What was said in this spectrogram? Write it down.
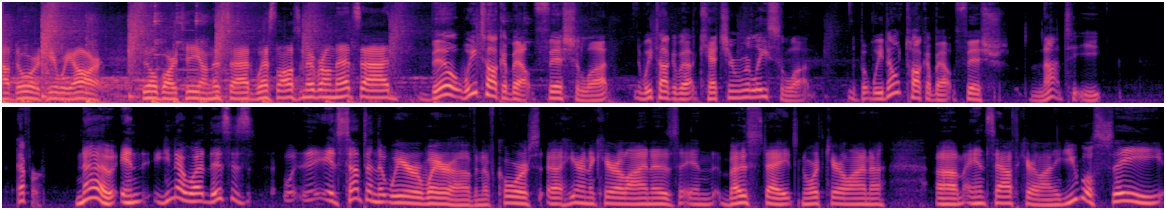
outdoors. Here we are. Bill Barty on this side, Wes Lawson over on that side. Bill, we talk about fish a lot. We talk about catch and release a lot, but we don't talk about fish not to eat ever. No, and you know what? This is it's something that we're aware of, and of course, uh, here in the Carolinas, in both states, North Carolina um, and South Carolina, you will see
